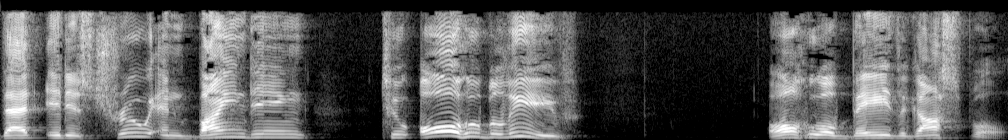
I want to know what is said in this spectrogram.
that it is true and binding to all who believe, all who obey the gospel.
